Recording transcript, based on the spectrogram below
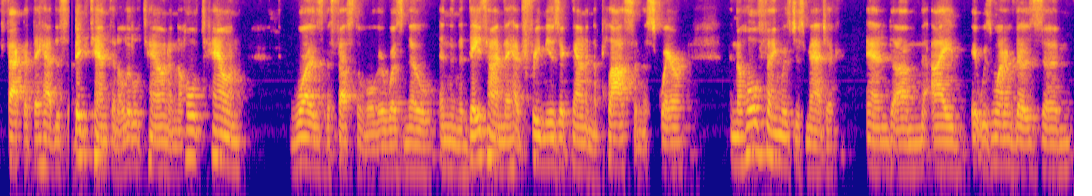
the fact that they had this big tent in a little town, and the whole town was the festival. There was no, and in the daytime they had free music down in the place and the square, and the whole thing was just magic. And um, I, it was one of those um,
